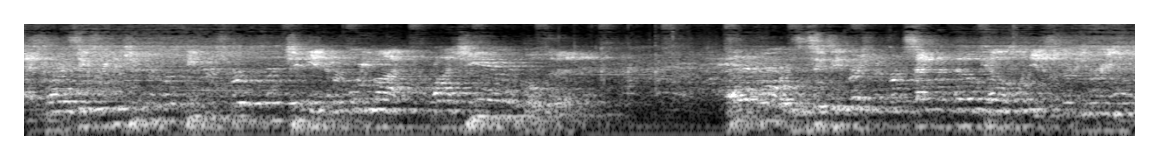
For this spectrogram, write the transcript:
At guard, six three junior from Petersburg, Virginia, number 45, Rasir Bolton, And at guard, 16 freshman from Sacramento, California, number 33.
